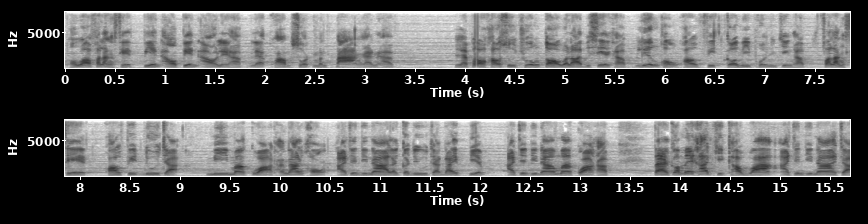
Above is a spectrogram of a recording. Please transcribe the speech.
เพราะว่าฝรั่งเศสเปลี่ยนเอาเปลี่ยนเอาเลยครับและความสดมันต่างกันครับและพอเข้าสู่ช่วงต่อเวลาพิเศษครับเรื่องของความฟิตก็มีผลจริงๆครับฝรั่งเศสความฟิตดูจะมีมากกว่าทางด้านของอาร์เจนตินาและก็ดูจะได้เปรียบอาร์เจนตินามากกว่าครับแต่ก็ไม่คาดคิดครับว่าอาร์เจนตินาจะ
